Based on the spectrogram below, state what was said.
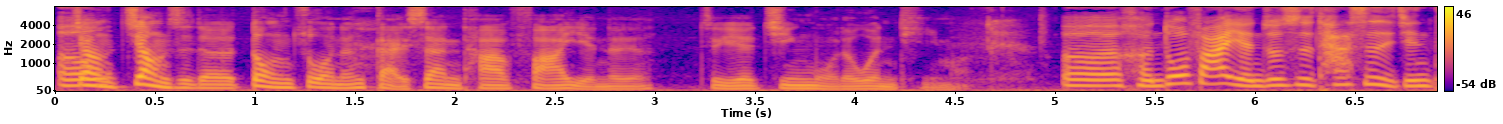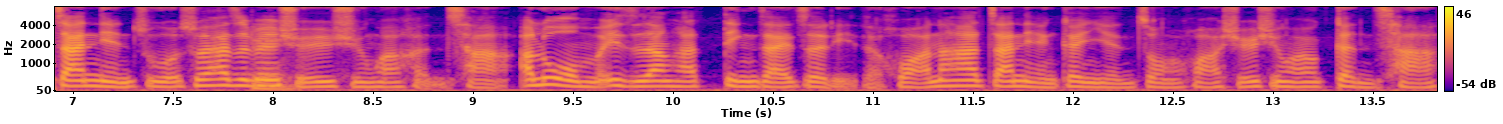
这样这样子的动作能改善它发炎的这些筋膜的问题吗？呃，很多发炎就是它是已经粘连住了，所以它这边血液循环很差啊。如果我们一直让它定在这里的话，那它粘连更严重的话，血液循环会更差，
